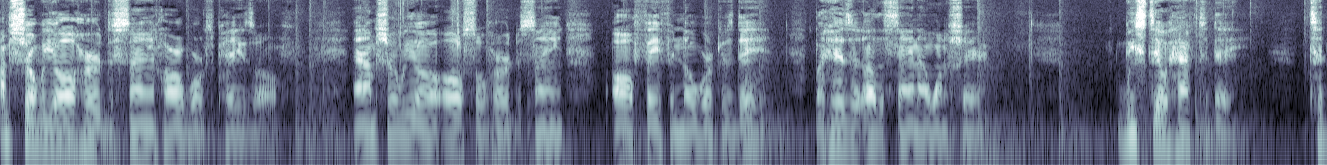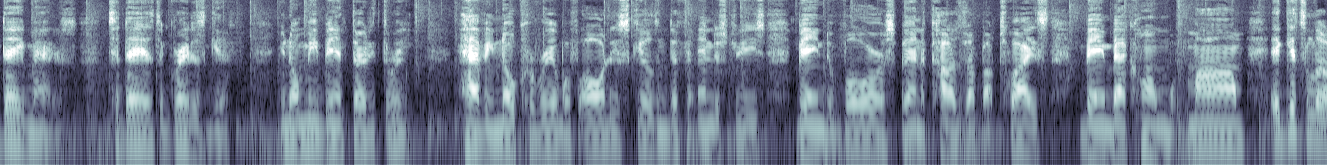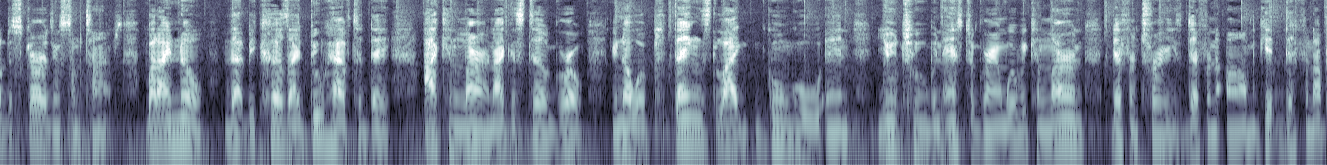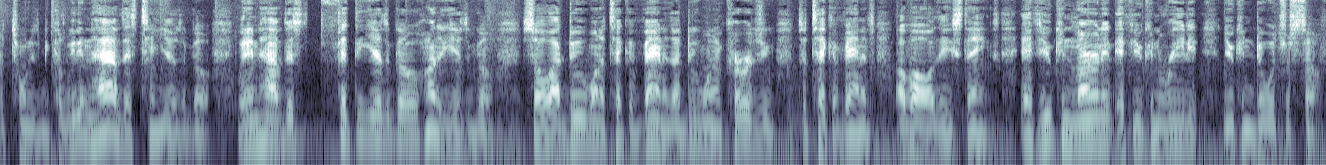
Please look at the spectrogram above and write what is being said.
I'm sure we all heard the saying hard work pays off. And I'm sure we all also heard the saying all faith and no work is dead. But here's the other saying I want to share. We still have today. Today matters. Today is the greatest gift. You know, me being 33, having no career with all these skills in different industries, being divorced, being a college dropout twice, being back home with mom. It gets a little discouraging sometimes. But I know that because I do have today, I can learn, I can still grow. You know, with things like Google and YouTube and Instagram where we can learn different trades, different um get different opportunities because we didn't have this 10 years ago. We didn't have this 50 years ago, 100 years ago. So I do want to take advantage. I do want to encourage you to take advantage of all of these things. If you can learn it, if you can read it, you can do it yourself.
